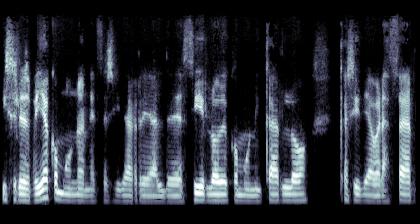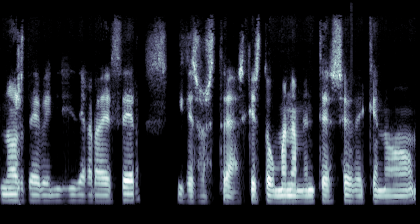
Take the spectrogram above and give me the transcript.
y se les veía como una necesidad real de decirlo, de comunicarlo, casi de abrazarnos, de venir y de agradecer, y de ostras, que esto humanamente se ve que no,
